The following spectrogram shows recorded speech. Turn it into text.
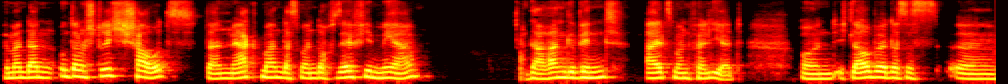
wenn man dann unterm Strich schaut, dann merkt man, dass man doch sehr viel mehr daran gewinnt, als man verliert. Und ich glaube, dass es, äh,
